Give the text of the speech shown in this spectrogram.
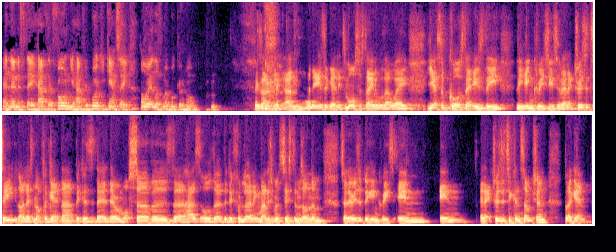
And then if they have their phone, you have your book. You can't say, "Oh, I left my book at home." exactly. And and it is again it's more sustainable that way. Yes of course there is the the increased use of electricity. Like let's not forget that because there there are more servers that has all the the different learning management systems on them. So there is a big increase in in electricity consumption. But again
